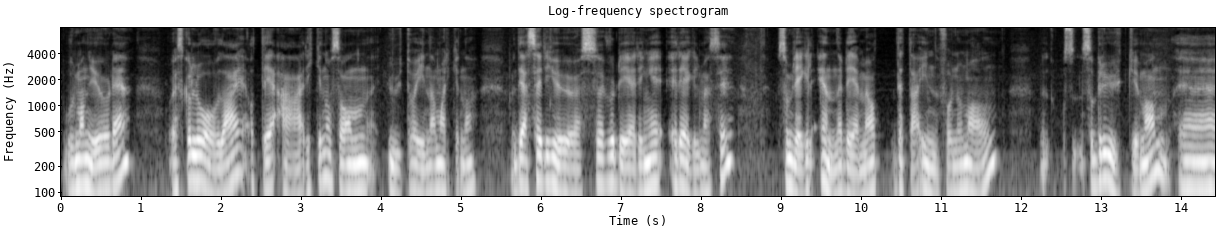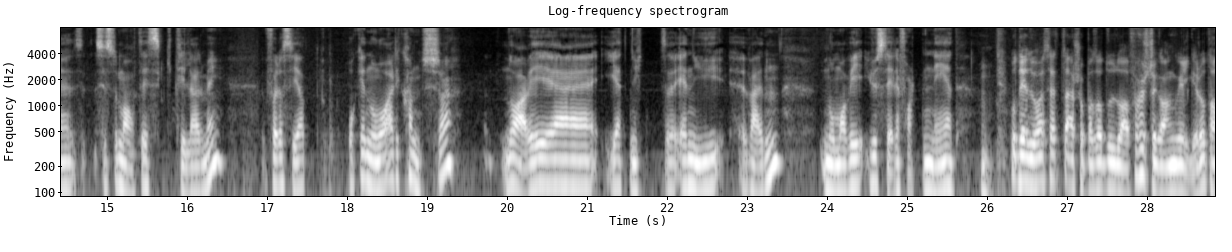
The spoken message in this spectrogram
hvor man gjør det. Og jeg skal love deg at det er ikke noe sånn ut og inn av markedene. Men det er seriøse vurderinger regelmessig. Som regel ender det med at dette er innenfor normalen. Så, så bruker man eh, systematisk tilnærming for å si at ok, nå er det kanskje nå er vi eh, i nytt, en ny verden. Nå må vi justere farten ned. Mm. Og Det du har sett er såpass at du da for første gang velger å ta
